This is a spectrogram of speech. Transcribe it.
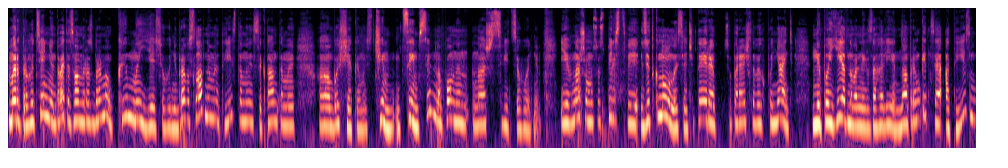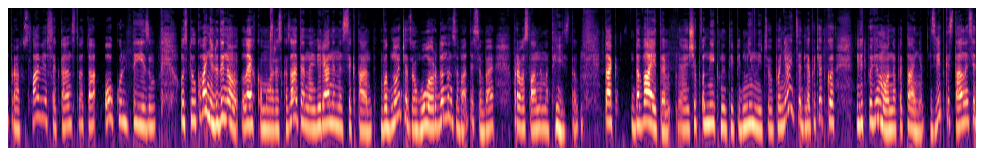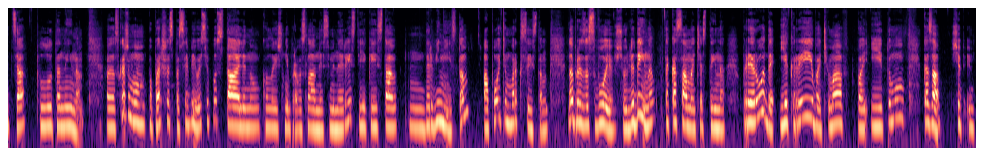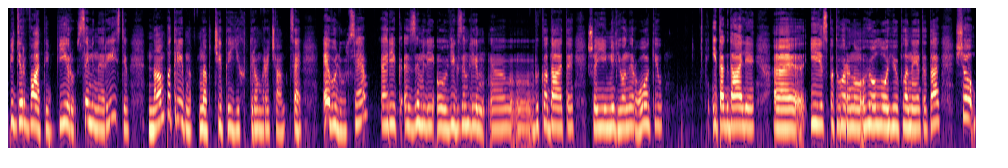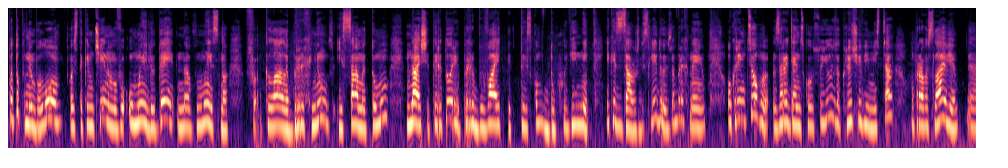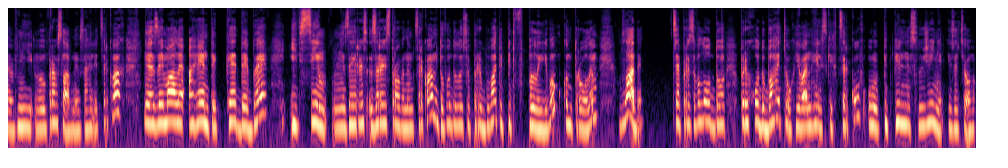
Мир дорогоцінні, давайте з вами розберемо, ким ми є сьогодні: православними, атеїстами, сектантами або ще кимось. Чим цим всім наповнен наш світ сьогодні? І в нашому суспільстві зіткнулися чотири суперечливих понять, непоєднувальних взагалі напрямки: це атеїзм, православ'я, сектантство та окультизм. У спілкуванні людина легко може сказати на вірянин сектант, водночас гордо називати себе православним атеїстом. Так, давайте, е, щоб уникнути підмінни цього поняття, для початку відповімо на питання, звідки сталася ця плутанина. Е, Скажемо, по-перше, спасибі Йосипу Сталіну, колишній православний семінарист, який став дарвіністом. А потім марксистом добре засвоїв, що людина така сама частина природи, як риба чи мавпа, і тому казав, щоб підірвати віру семінаристів, нам потрібно навчити їх трьом речам: це еволюція. Рік землі, вік землі е, е, викладати, що їй мільйони років, і так далі, е, і спотворену геологію планети, так що потоп не було, ось таким чином в уми людей навмисно вклали брехню, і саме тому наші території перебувають під тиском духу війни, який завжди слідує за брехнею. Окрім цього, за радянського союзу ключові місця у православі е, в ній у православних взагалі церквах е, займали агенти КДБ, і всім зареєстрованим церквам доводилося перебувати під впливом, контролем влади. Це призвело до переходу багатьох євангельських церков у підпільне служіння із-за цього.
